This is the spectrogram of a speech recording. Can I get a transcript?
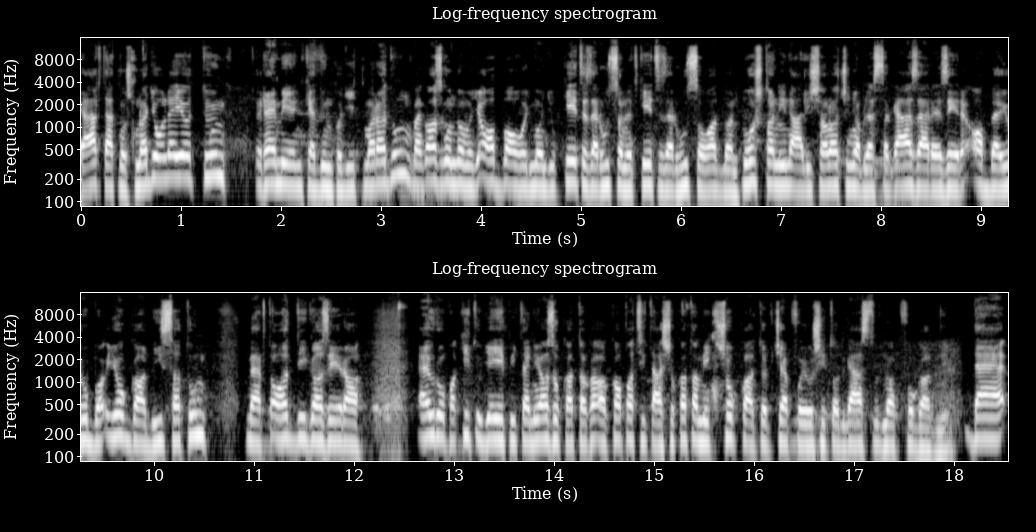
energiár, tehát most nagyon lejöttünk, reménykedünk, hogy itt maradunk, meg azt gondolom, hogy abban, hogy mondjuk 2025-2026-ban mostaninál is alacsonyabb lesz a gázár, ezért abban joggal bízhatunk, mert addig azért a Európa ki tudja építeni azokat a kapacitásokat, amik sokkal több cseppfolyósított gáz tudnak fogadni. De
